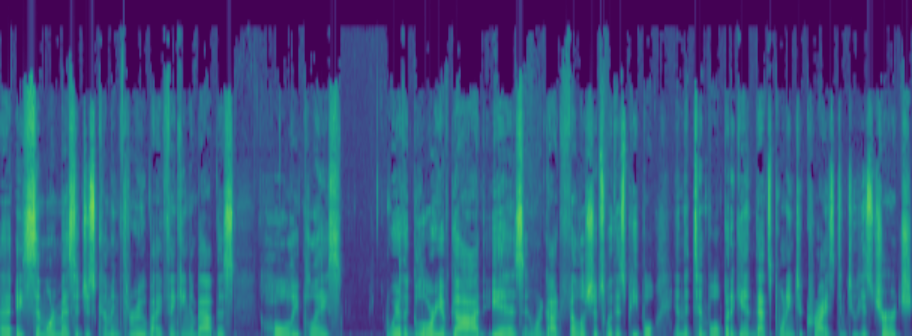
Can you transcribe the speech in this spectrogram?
a, a similar message is coming through by thinking about this holy place where the glory of God is and where God fellowships with his people in the temple. But again, that's pointing to Christ and to his church.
